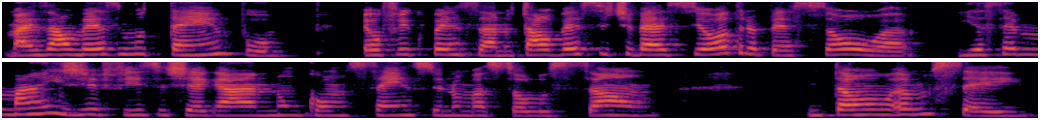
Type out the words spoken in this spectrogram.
Mas ao mesmo tempo, eu fico pensando, talvez se tivesse outra pessoa, ia ser mais difícil chegar num consenso e numa solução. Então, eu não sei.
